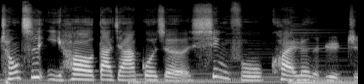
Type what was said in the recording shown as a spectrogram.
从此以后，大家过着幸福快乐的日子。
